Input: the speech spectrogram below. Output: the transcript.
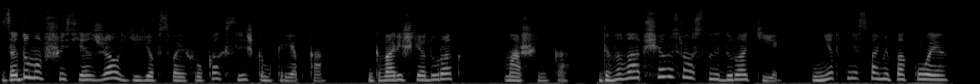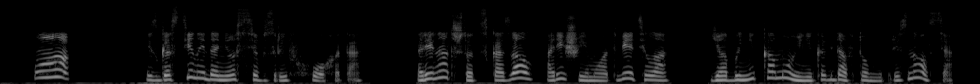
Задумавшись, я сжал ее в своих руках слишком крепко. «Говоришь, я дурак?» «Машенька». «Да вы вообще взрослые дураки. Нет мне с вами покоя». «О!» Из гостиной донесся взрыв хохота. Ренат что-то сказал, Ариша ему ответила, я бы никому и никогда в том не признался,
